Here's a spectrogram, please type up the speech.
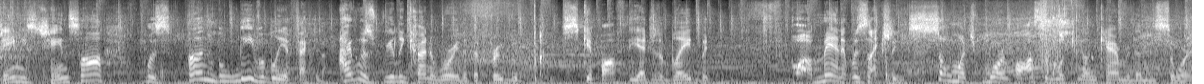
Jamie's chainsaw was unbelievably effective. I was really kind of worried that the fruit would skip off the edge of the blade, but oh man, it was actually so much more awesome looking on camera than the sword.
